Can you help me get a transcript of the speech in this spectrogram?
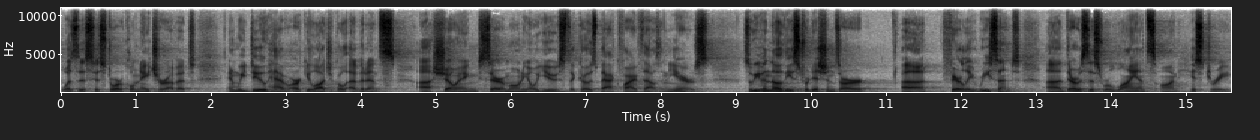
was this historical nature of it. And we do have archaeological evidence uh, showing ceremonial use that goes back 5,000 years. So even though these traditions are uh, fairly recent, uh, there was this reliance on history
